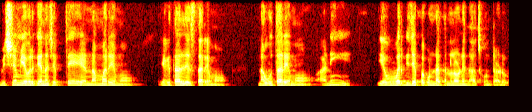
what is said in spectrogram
విషయం ఎవరికైనా చెప్తే నమ్మరేమో ఎగతాళి చేస్తారేమో నవ్వుతారేమో అని ఎవ్వరికి చెప్పకుండా తనలోనే దాచుకుంటాడు.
